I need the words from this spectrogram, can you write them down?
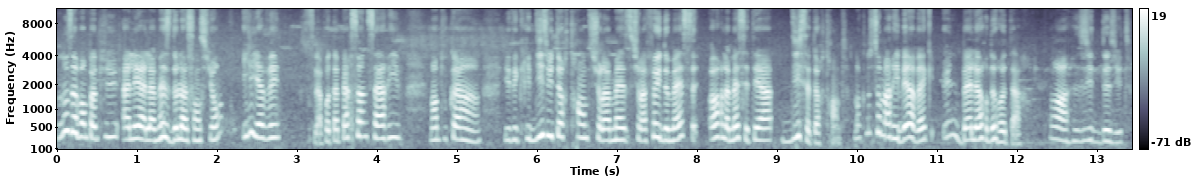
nous n'avons pas pu aller à la messe de l'Ascension. Il y avait, c'est la faute à personne, ça arrive, mais en tout cas, il est écrit 18h30 sur la, messe, sur la feuille de messe. Or, la messe était à 17h30. Donc nous sommes arrivés avec une belle heure de retard. Oh, zut de zut.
